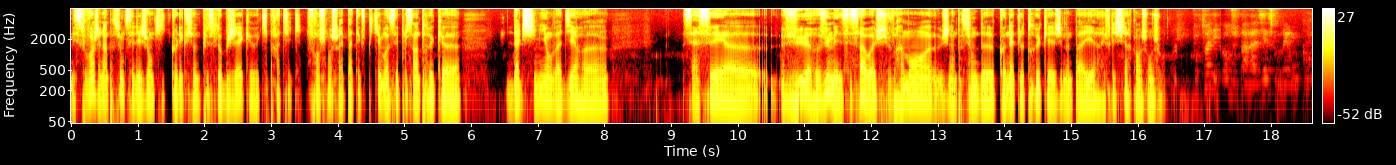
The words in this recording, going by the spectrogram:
Mais souvent, j'ai l'impression que c'est les gens qui collectionnent plus l'objet que qui pratiquent. Franchement, je saurais pas t'expliquer. Moi, c'est plus un truc. euh, d'alchimie, on va dire. euh, c'est assez euh, vu et revu, mais c'est ça, ouais. Je suis vraiment. j'ai l'impression de connaître le truc et j'ai même pas à y réfléchir quand j'en joue. Pour toi, les portes du paradis s'ouvriront quand?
